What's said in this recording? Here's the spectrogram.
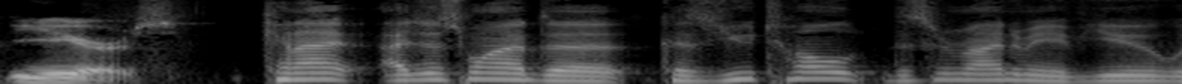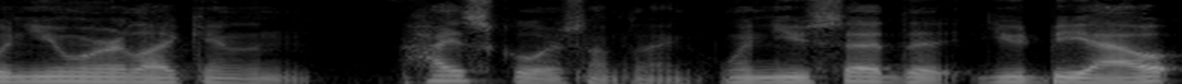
years. Can I? I just wanted to because you told this reminded me of you when you were like in high school or something when you said that you'd be out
